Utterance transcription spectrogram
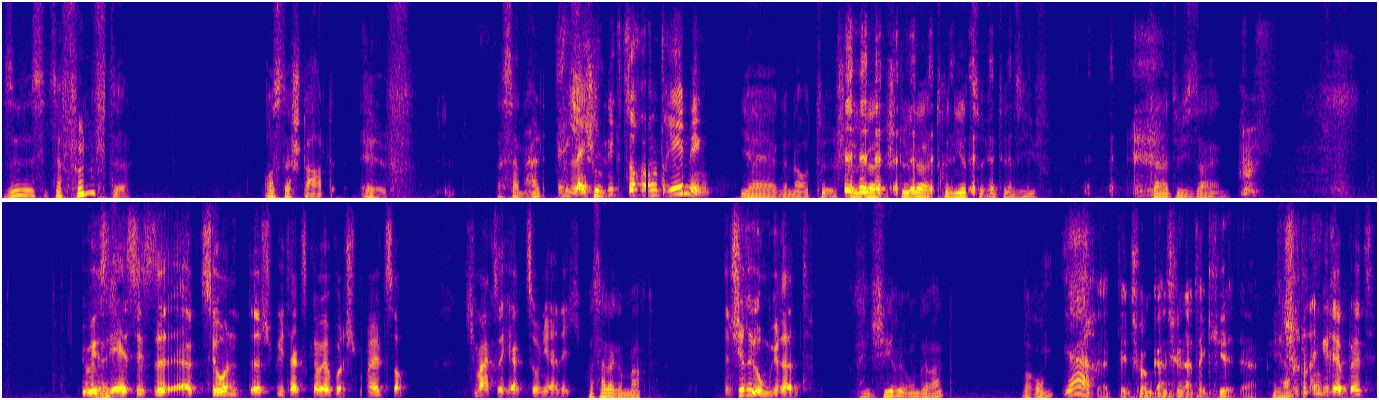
Das ist jetzt der fünfte. aus der Startelf. Das ist dann halt echt Vielleicht schon... liegt es auch am Training. Ja, ja, genau. Stöger, Stöger trainiert zu intensiv. Kann natürlich sein. Übrigens, die Vielleicht- hässlichste Aktion des Spieltags kam ja von Schmelzer. Ich mag solche Aktionen ja nicht. Was hat er gemacht? Den Schiri umgerannt. Den Schiri umgerannt? Warum? Ja, Der hat den schon ganz schön attackiert, ja. Ja. schon angerempelt.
